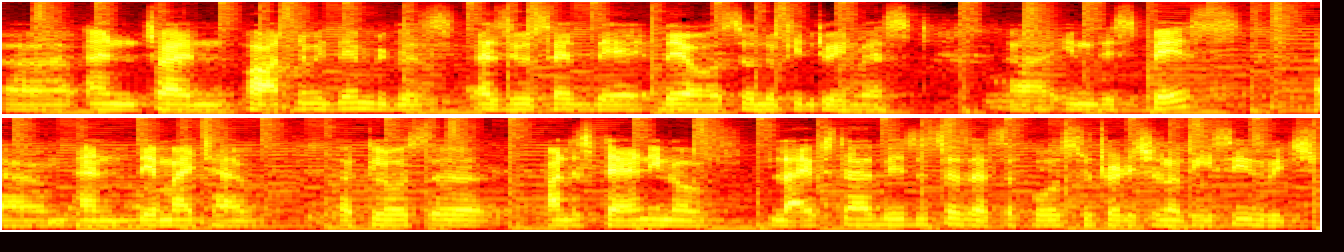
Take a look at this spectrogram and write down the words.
uh, and try and partner with them because as you said they they are also looking to invest uh, in this space. Um, and they might have a closer understanding of lifestyle businesses as opposed to traditional VCs which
